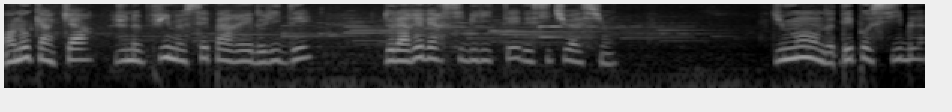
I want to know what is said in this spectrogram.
En aucun cas, je ne puis me séparer de l'idée de la réversibilité des situations, du monde des possibles,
